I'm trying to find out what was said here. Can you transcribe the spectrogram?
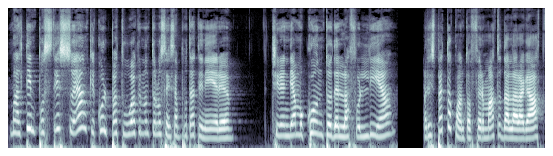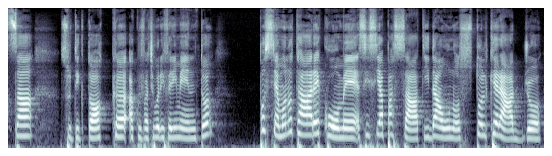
ma al tempo stesso è anche colpa tua che non te lo sei saputa tenere. Ci rendiamo conto della follia? Rispetto a quanto affermato dalla ragazza su TikTok a cui facevo riferimento, possiamo notare come si sia passati da uno stalkeraggio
